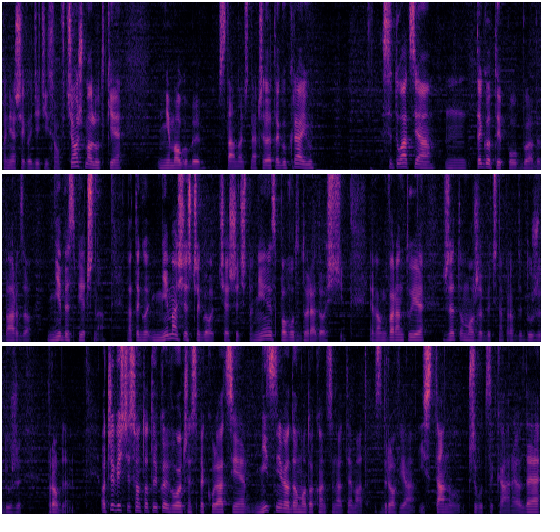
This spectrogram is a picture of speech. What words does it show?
ponieważ jego dzieci są wciąż malutkie, nie mogłyby stanąć na czele tego kraju. Sytuacja mm, tego typu byłaby bardzo niebezpieczna. Dlatego nie ma się z czego cieszyć, to nie jest powód do radości. Ja Wam gwarantuję, że to może być naprawdę duży, duży problem. Oczywiście są to tylko i wyłącznie spekulacje, nic nie wiadomo do końca na temat zdrowia i stanu przywódcy KRLD.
